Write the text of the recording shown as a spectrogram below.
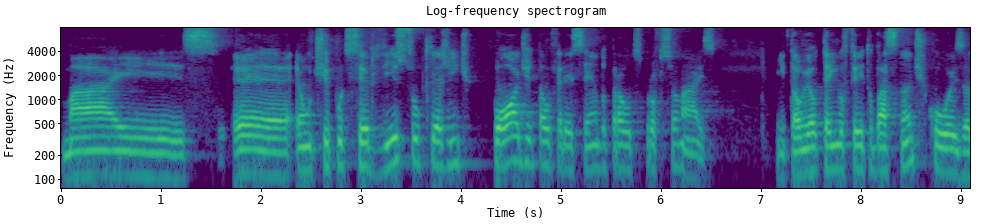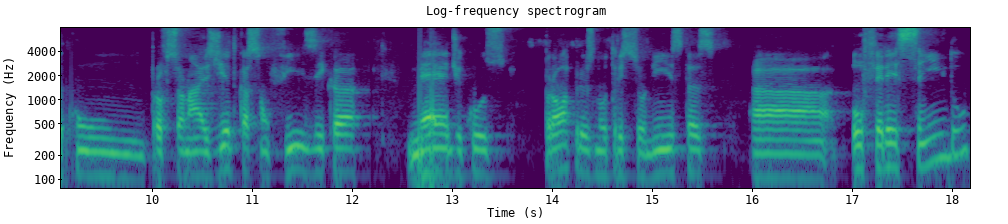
mas é, é um tipo de serviço que a gente pode estar oferecendo para outros profissionais. Então, eu tenho feito bastante coisa com profissionais de educação física, médicos, próprios nutricionistas, ah, oferecendo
